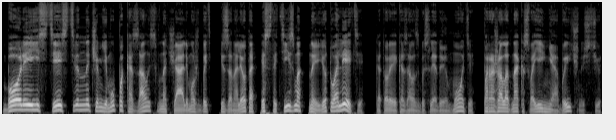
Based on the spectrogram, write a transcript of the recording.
Более естественно, чем ему показалось вначале, может быть, из-за налета эстетизма на ее туалете, который, казалось бы, следуя моде, поражал, однако, своей необычностью,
